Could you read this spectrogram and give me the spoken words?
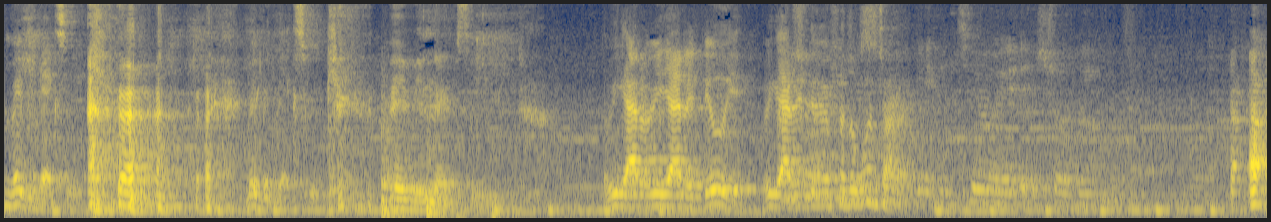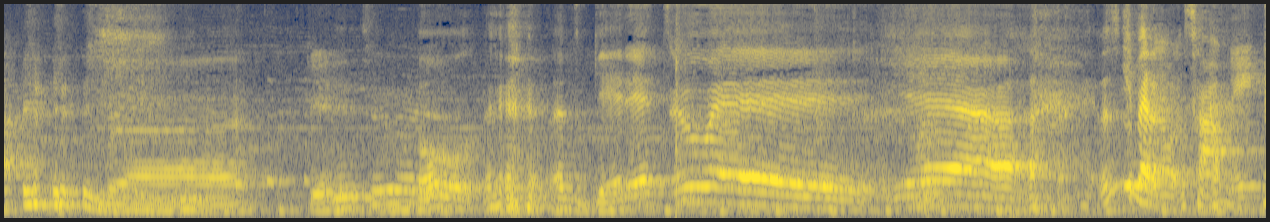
Maybe next week. Maybe next week. maybe next week. We gotta, we gotta do it. We gotta do it for the one time. start Getting to it, she'll be. Bruh. Get into it. Bold. Let's get into it. Yeah. let's get back on topic.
